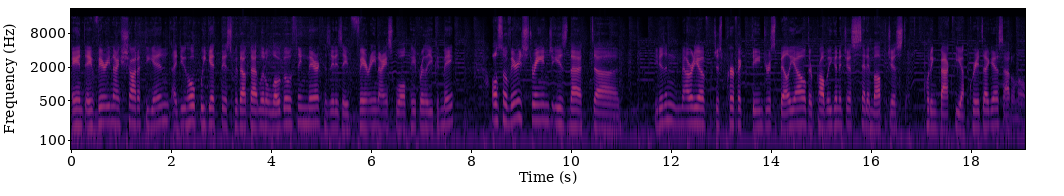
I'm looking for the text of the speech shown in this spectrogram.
And a very nice shot at the end. I do hope we get this without that little logo thing there, because it is a very nice wallpaper that you could make. Also, very strange is that uh, he doesn't already have just perfect dangerous Belial. They're probably going to just set him up, just putting back the upgrades, I guess. I don't know.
